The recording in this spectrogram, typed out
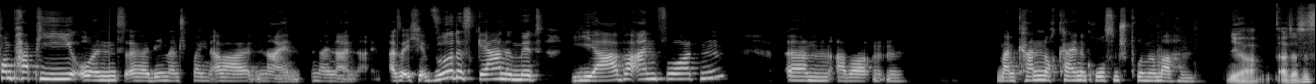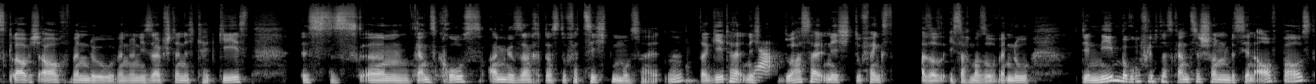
vom Papi und äh, dementsprechend, aber nein, nein, nein, nein. Also ich würde es gerne mit Ja beantworten, ähm, aber mm -mm man kann noch keine großen Sprünge machen. Ja, also das ist, glaube ich, auch, wenn du, wenn du in die Selbstständigkeit gehst, ist es ähm, ganz groß angesagt, dass du verzichten musst halt. Ne? Da geht halt nicht, ja. du hast halt nicht, du fängst, also ich sag mal so, wenn du dir nebenberuflich das Ganze schon ein bisschen aufbaust,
